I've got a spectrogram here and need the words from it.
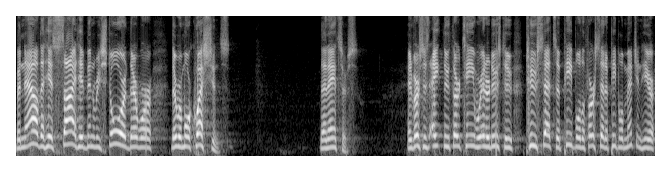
But now that his sight had been restored, there were, there were more questions than answers. In verses 8 through 13, we're introduced to two sets of people. The first set of people mentioned here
